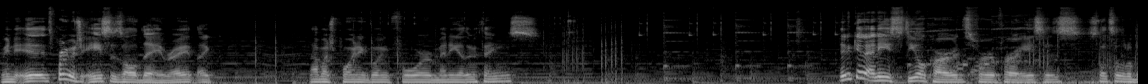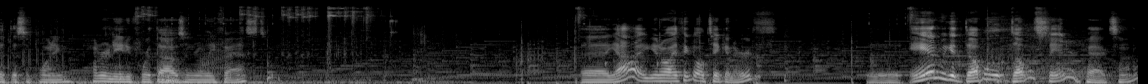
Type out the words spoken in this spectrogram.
mean, it's pretty much aces all day, right? Like, not much point in going for many other things. Didn't get any steel cards for, for our aces, so that's a little bit disappointing. 184,000 really fast. Uh, yeah, you know, I think I'll take an Earth. Uh, and we get double double standard packs, huh?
